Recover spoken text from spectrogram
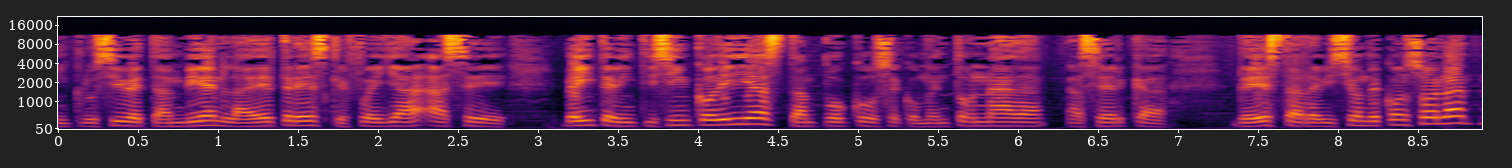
inclusive también la E3 que fue ya hace 20, 25 días, tampoco se comentó nada acerca de esta revisión de consola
